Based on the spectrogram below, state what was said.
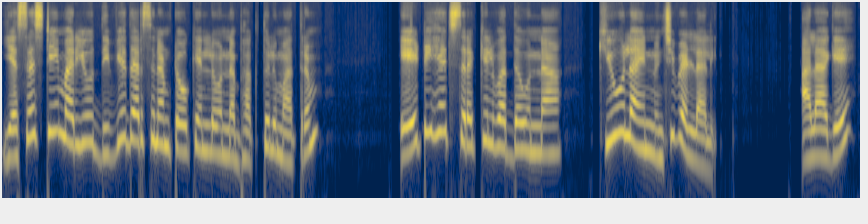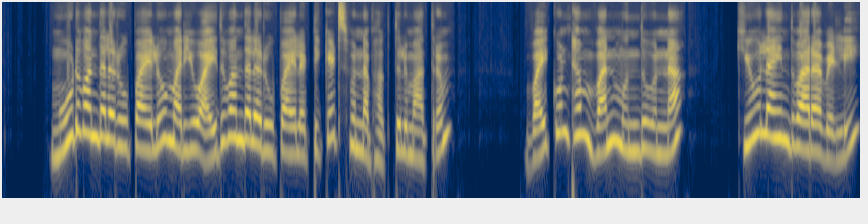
ఎస్ఎస్టీ మరియు దివ్యదర్శనం టోకెన్లో ఉన్న భక్తులు మాత్రం ఏటీహెచ్ సర్కిల్ వద్ద ఉన్న క్యూ లైన్ నుంచి వెళ్ళాలి. అలాగే మూడు వందల రూపాయలు మరియు ఐదు వందల రూపాయల టికెట్స్ ఉన్న భక్తులు మాత్రం వైకుంఠం వన్ ముందు ఉన్న క్యూ లైన్ ద్వారా వెళ్ళి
